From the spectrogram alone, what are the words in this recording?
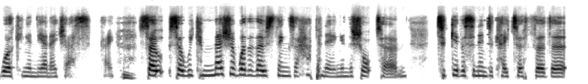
working in the NHS. Okay, mm. so so we can measure whether those things are happening in the short term to give us an indicator for the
